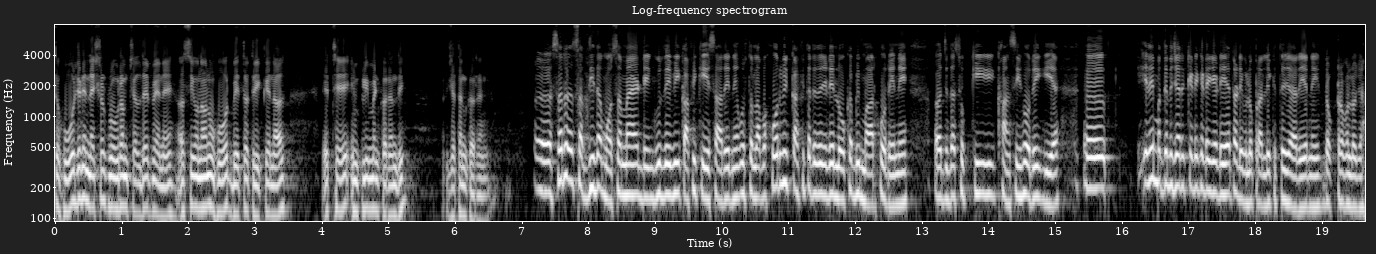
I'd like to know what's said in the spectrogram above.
ਤੇ ਹੋਰ ਜਿਹੜੇ ਨੈਸ਼ਨਲ ਪ੍ਰੋਗਰਾਮ ਚੱਲਦੇ ਪਏ ਨੇ, ਅਸੀਂ ਉਹਨਾਂ ਨੂੰ ਹੋਰ ਬਿਹਤਰ ਤਰੀਕੇ ਨਾਲ ਇੱਥੇ ਇੰਪਲੀਮੈਂਟ ਕਰਨ ਦੀ ਯਤਨ ਕਰਾਂਗੇ। ਸਰ, ਸਰਦੀ ਦਾ ਮੌਸਮ ਹੈ, ਡੇਂਗੂ ਦੇ ਵੀ ਕਾਫੀ ਕੇਸ ਆ ਰਹੇ ਨੇ, ਉਸ ਤੋਂ ਇਲਾਵਾ ਹੋਰ ਵੀ ਕਾਫੀ ਤਰ੍ਹਾਂ ਦੇ ਜਿਹੜੇ ਲੋਕ ਬਿਮਾਰ ਹੋ ਰਹੇ ਨੇ ਜਿੱਦਾਂ ਸੁੱਕੀ ਖਾਂਸੀ ਹੋ ਰਹੀ ਹੈ। ਇਹਦੇ ਮੱਦੇਨਜ਼ਰ ਕਿਹੜੇ-ਕਿਹੜੇ ਜਿਹੜੇ ਆ ਤੁਹਾਡੇ ਵੱਲੋਂ ਉਪਰਾਲੇ ਕੀਤੇ ਜਾ ਰਹੇ ਨੇ ਡਾਕਟਰ ਵੱਲੋਂ ਜਾਂ?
